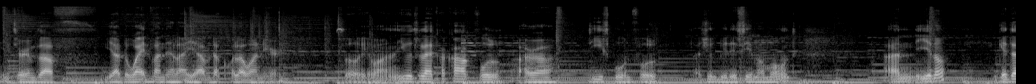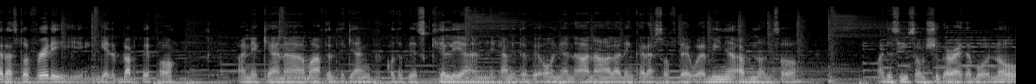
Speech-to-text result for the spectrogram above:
in terms of you have the white vanilla you have the color one here so you want to use like a corkful or a teaspoonful that should be the same amount and you know get that stuff ready you can get black pepper and you can um, after that you can cut up your scallion you can get up your onion and all of that kind of stuff there well me not have none so I just use some sugar right about now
